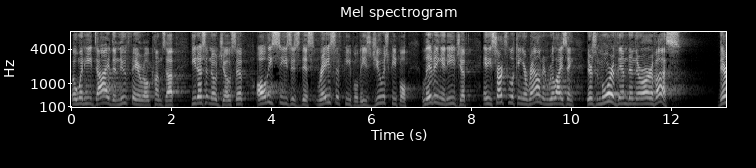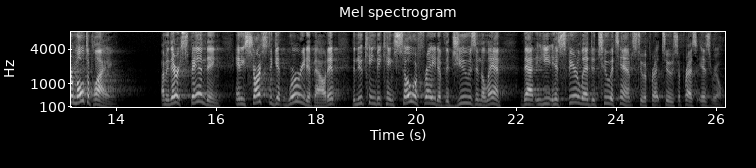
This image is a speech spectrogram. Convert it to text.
But when he died, the new Pharaoh comes up. He doesn't know Joseph. All he sees is this race of people, these Jewish people living in Egypt, and he starts looking around and realizing there's more of them than there are of us. They're multiplying. I mean, they're expanding, and he starts to get worried about it. The new king became so afraid of the Jews in the land that he, his fear led to two attempts to, to suppress Israel.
